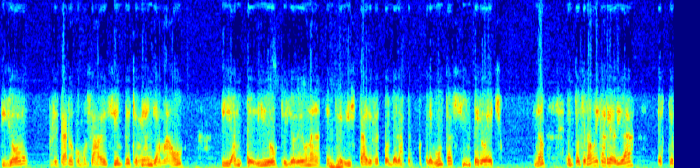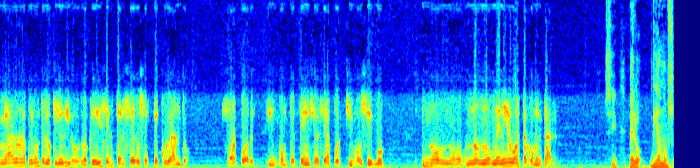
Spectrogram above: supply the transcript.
y yo, Ricardo, como sabes, siempre que me han llamado y han pedido que yo dé una entrevista y responder a, preguntas, siempre lo he hecho, ¿no? Entonces la única realidad es que me hagan una pregunta es lo que yo digo, lo que dicen terceros especulando, sea por incompetencia, sea por chismosismo, no, no, no, no, me niego hasta comentar. Sí, pero digamos,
